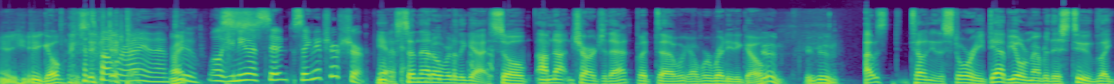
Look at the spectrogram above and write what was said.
Here, here you go. That's about where I am Right? too. Well, you need a si- signature? Sure. yeah, send that over to the guy. So I'm not in charge of that, but uh, we- we're ready to go. Good. You're good. I was telling you the story. Deb, you'll remember this too. Like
